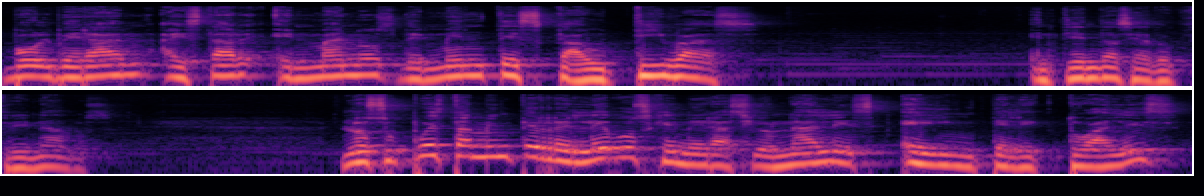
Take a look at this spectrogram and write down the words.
volverán a estar en manos de mentes cautivas, entiéndase adoctrinados. Los supuestamente relevos generacionales e intelectuales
